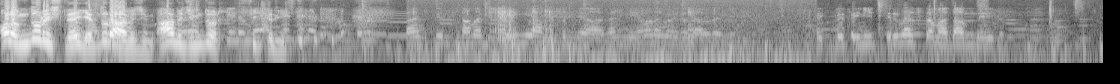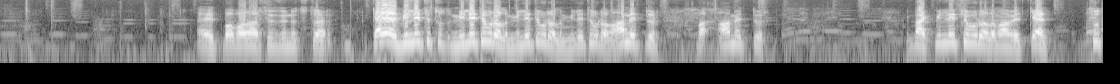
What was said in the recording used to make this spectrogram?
Oğlum dur işte Ege dur abicim. Abicim dur. Siktir git. Ben senin sana bir şey mi yaptım ya? Ben niye bana böyle davranıyorsun? Bekle seni ittirmezsem adam değilim. Evet babalar sözünü tutar. Gel gel milleti tut. Milleti vuralım. Milleti vuralım. Milleti vuralım. Ahmet dur. Bak Ahmet dur. Bak milleti vuralım Ahmet gel. Tut.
